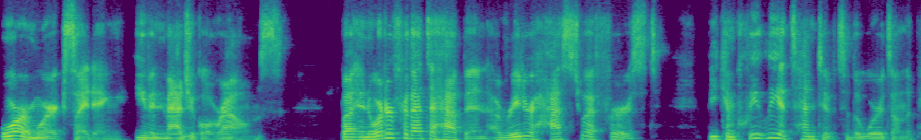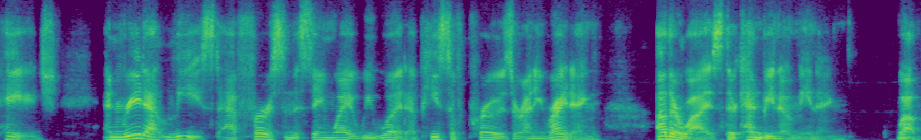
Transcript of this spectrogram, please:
or more exciting, even magical realms. But in order for that to happen, a reader has to at first be completely attentive to the words on the page and read at least at first in the same way we would a piece of prose or any writing Otherwise, there can be no meaning. Well,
